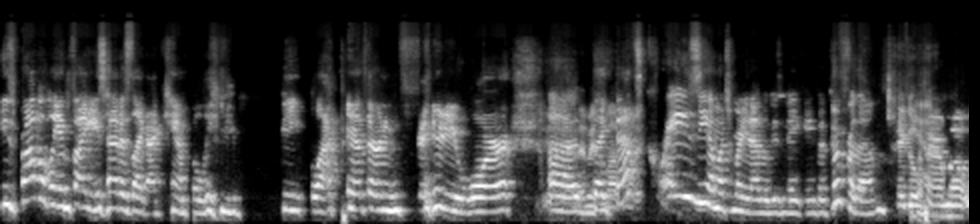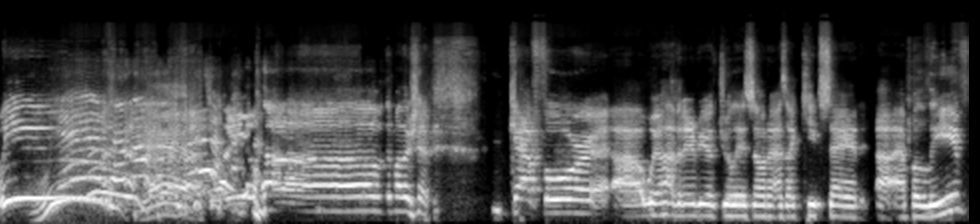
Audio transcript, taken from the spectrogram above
he's probably in Feige's head is like, "I can't believe you beat Black Panther in Infinity War." Yeah, uh, that like lot of that's crazy how much money that movie's making, but good for them. money. Hey, go Paramount. Wee! Yeah, Paramount. Yeah. I love the mothership. Cap four. Uh, we'll have an interview with Julius Onah, as I keep saying. Uh, I believe.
